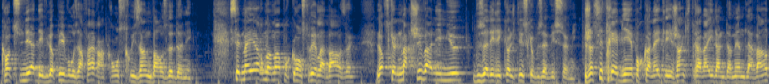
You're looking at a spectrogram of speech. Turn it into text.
continuer à développer vos affaires en construisant une base de données. C'est le meilleur moment pour construire la base. Hein. Lorsque le marché va aller mieux, vous allez récolter ce que vous avez semé. Je sais très bien, pour connaître les gens qui travaillent dans le domaine de la vente,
